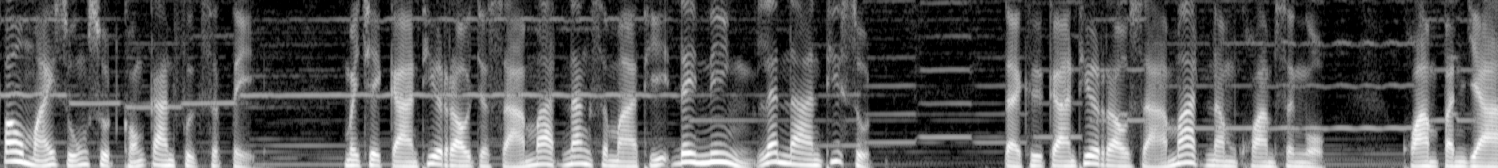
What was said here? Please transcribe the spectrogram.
เป้าหมายสูงสุดของการฝึกสติ ไม่ใช่การที่เราจะสามารถนั่งสมาธิได้นิ่งและนานที่สุด แต่คือการที่เราสามารถนำความสงบ ความปัญญา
